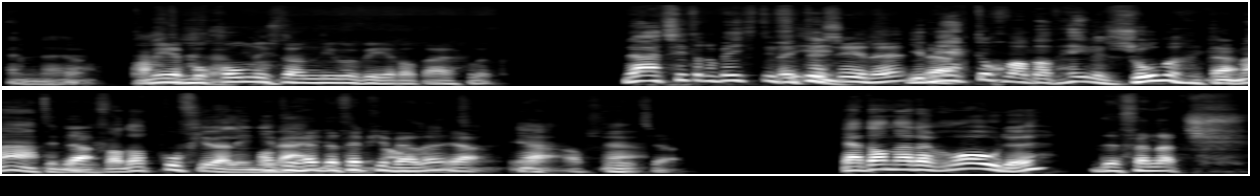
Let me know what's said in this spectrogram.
en, ja. Meer Burgondisch dan Nieuwe Wereld eigenlijk. Nou, het zit er een beetje tussenin. tussenin hè? Je merkt toch wel dat hele zonnige klimaat in ieder geval. Dat proef je wel in die wijn. Dat heb je wel, hè? Ja, ja, absoluut. Ja. Ja. dan naar de rode. De Vernatsch.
